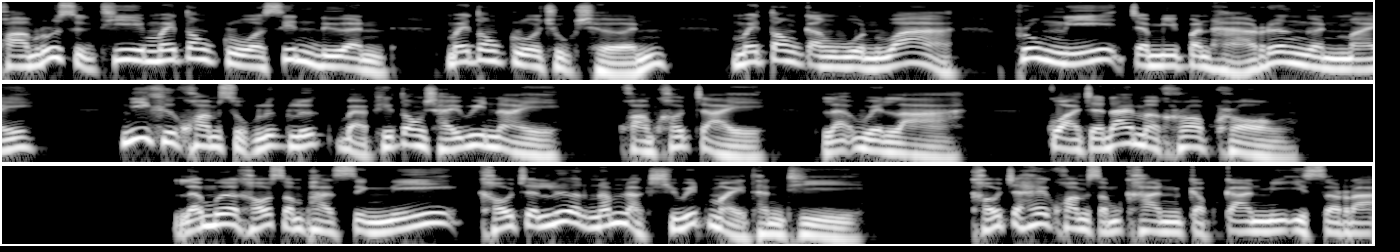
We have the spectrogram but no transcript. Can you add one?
ความรู้สึกที่ไม่ต้องกลัวสิ้นเดือน ไม่ต้องกลัวฉุกเฉิน ไม่ต้องกังวลว่า พรุ่งนี้จะมีปัญหาเรื่องเงินไหม นี่คือความสุขลึกๆ แบบที่ต้องใช้วินัย ความเข้าใจ และเวลา กว่าจะได้มาครอบครอง และเมื่อเขาสัมผัสสิ่งนี้เขาจะเลือกน้ำหนักชีวิตใหม่ทันที เขาจะให้ความสำคัญกับการมีอิสระ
